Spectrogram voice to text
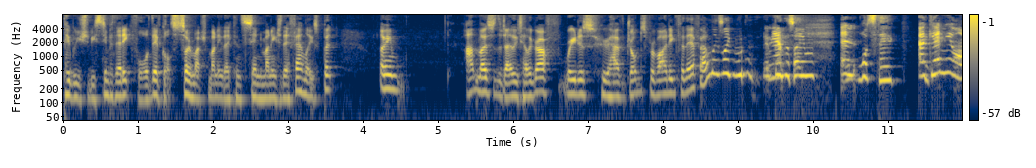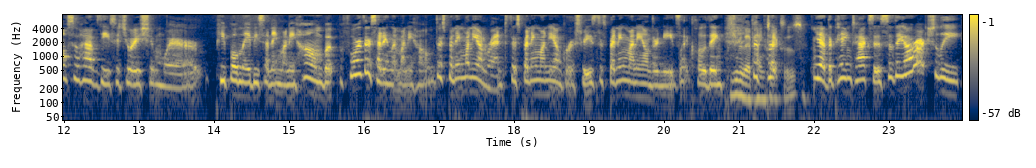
people you should be sympathetic for. They've got so much money they can send money to their families. But I mean, aren't most of the Daily Telegraph readers who have jobs providing for their families like wouldn't it Yeah. be the same? And- what's their Again, you also have the situation where people may be sending money home, but before they're sending that money home, they're spending money on rent, they're spending money on groceries, they're spending money on their needs like clothing. presumably they're paying pre- taxes? Yeah, they're paying taxes. So they are actually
